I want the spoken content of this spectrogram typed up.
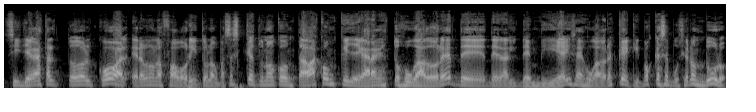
si llega hasta el- todo el coal, era uno de los favoritos. Lo que pasa es que tú no contabas con que llegaran estos jugadores de, de, la- de NBA, o sea, jugadores que equipos que se pusieron duros.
